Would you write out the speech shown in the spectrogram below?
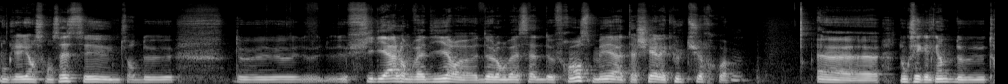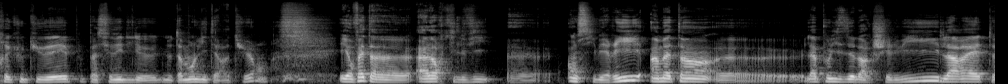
Donc, l'Alliance française, c'est une sorte de de, de- de filiale, on va dire, de l'ambassade de France, mais attachée à la culture, quoi. Mm. Euh, donc c'est quelqu'un de très cultivé, passionné de, notamment de littérature. Et en fait, euh, alors qu'il vit euh, en Sibérie, un matin, euh, la police débarque chez lui, l'arrête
